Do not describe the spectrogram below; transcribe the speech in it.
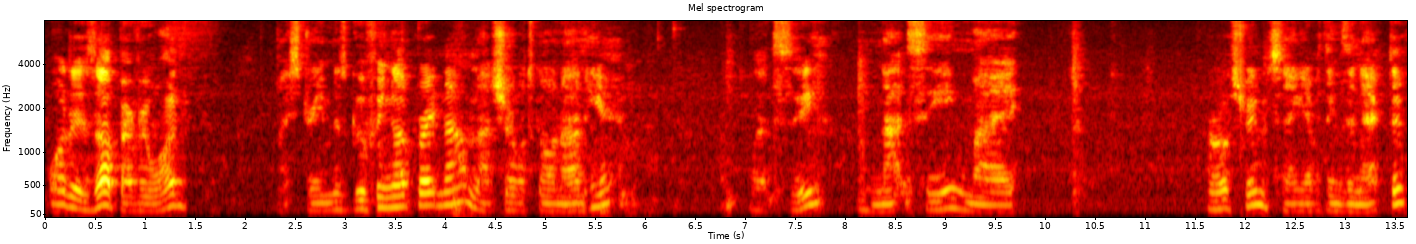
What is up, everyone? My stream is goofing up right now. I'm not sure what's going on here. Let's see. I'm not seeing my pro stream. Saying everything's inactive.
